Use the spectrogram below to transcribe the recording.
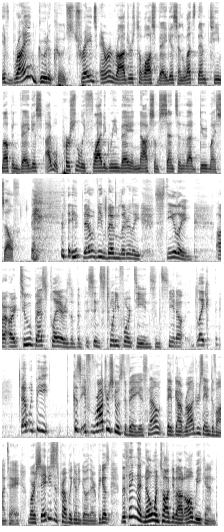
if Brian Gutekunst trades Aaron Rodgers to Las Vegas and lets them team up in Vegas, I will personally fly to Green Bay and knock some sense into that dude myself. that would be them literally stealing our, our two best players of the since 2014 since you know like that would be because if Rodgers goes to Vegas now they've got Rodgers and Davante. Marcedes is probably going to go there because the thing that no one talked about all weekend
